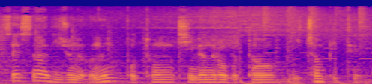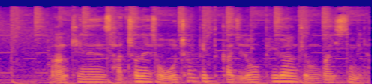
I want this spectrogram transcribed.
세스나 기준으로는 보통 지면으로부터 2000피트, 많게는 4000에서 5000피트까지도 필요한 경우가 있습니다.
